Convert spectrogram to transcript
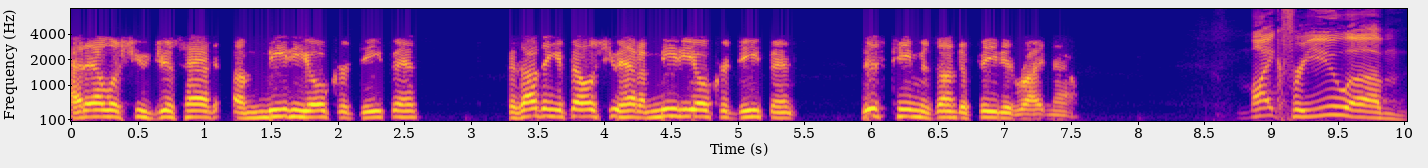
had LSU just had a mediocre defense? Because I think if LSU had a mediocre defense, this team is undefeated right now. Mike, for you, um,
